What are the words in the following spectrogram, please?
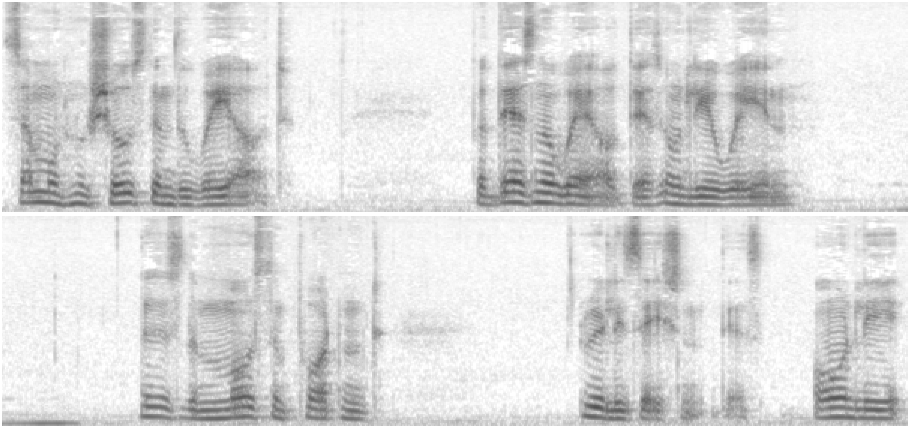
someone who shows them the way out. But there's no way out, there's only a way in. This is the most important realization. There's only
